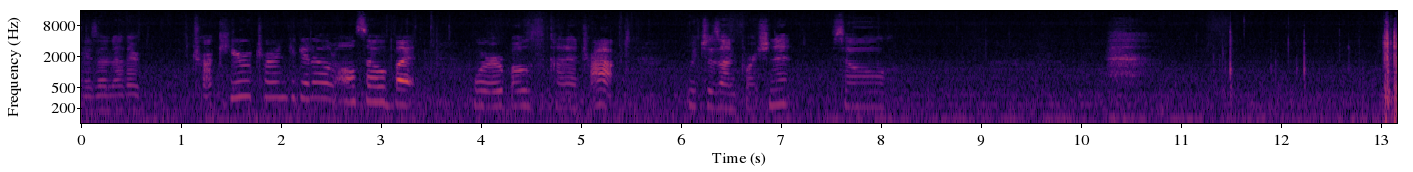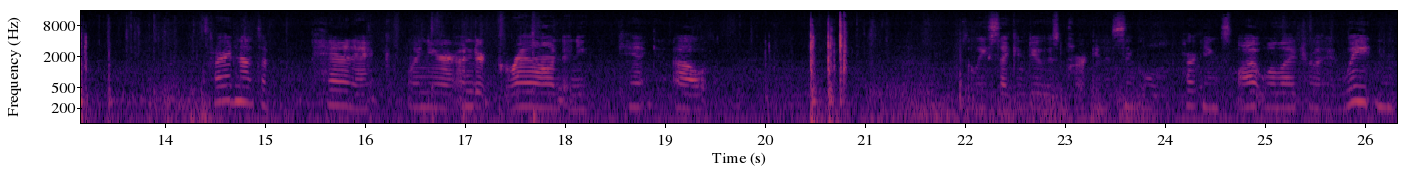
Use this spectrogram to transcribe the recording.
There's another truck here trying to get out also, but we're both kind of trapped, which is unfortunate. So it's hard not to panic when you're underground and you can't get out. The least I can do is park in a single parking spot while I try and wait and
